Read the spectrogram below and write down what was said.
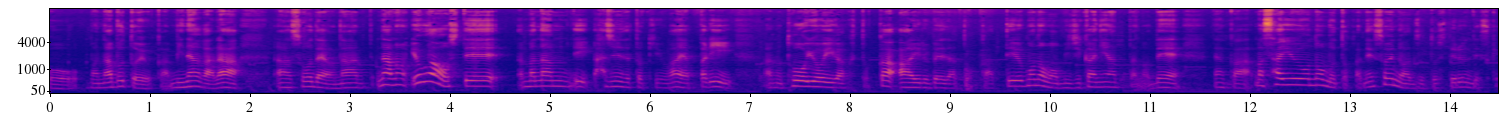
こう学ぶというか見ながらあそうだよなあのヨガをして学び始めた時はやっぱりあの東洋医学とかアーユルベーダーとかっていうものも身近にあったのでなんか、まあ、左右を飲むとかねそういうのはずっとしてるんですけ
